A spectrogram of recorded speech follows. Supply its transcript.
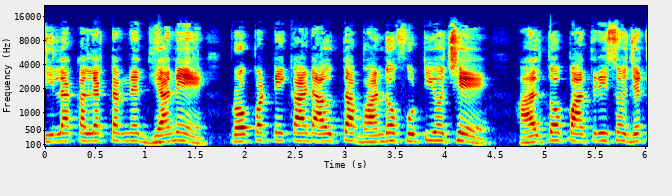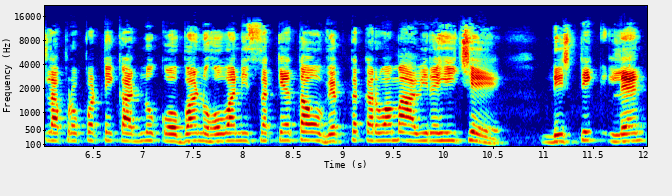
જિલ્લા કલેક્ટરને ધ્યાને પ્રોપર્ટી કાર્ડ આવતા ભાંડો ફૂટ્યો છે. હાલ તો પાંત્રીસો જેટલા પ્રોપર્ટી કાર્ડનું કૌભાંડ હોવાની શક્યતાઓ વ્યક્ત કરવામાં આવી રહી છે. ડિસ્ટ્રિક્ટ લેન્ડ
